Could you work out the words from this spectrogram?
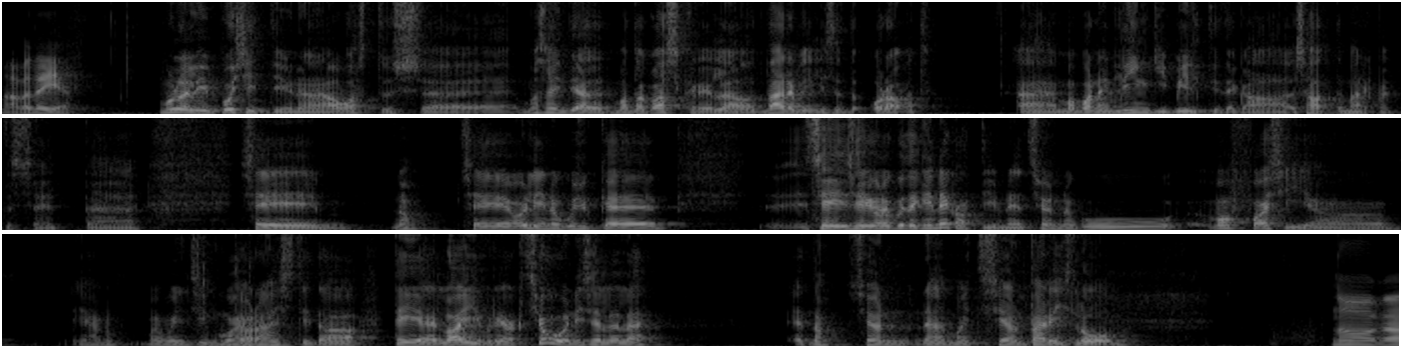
aga teie. Mul oli positiivne avastus, ma sain teada, et Madagaskaril elavad värvilised oravad. ma panen lingi piltidega saatemärkmetesse, et äh, see noh, see oli nagu sihuke, see, see ei ole kuidagi negatiivne, et see on nagu vahva asi ja, ja noh, ma võin siin on kohe tore. testida teie live reaktsiooni sellele. et noh, see on, näe Mats, see on päris loom. no aga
